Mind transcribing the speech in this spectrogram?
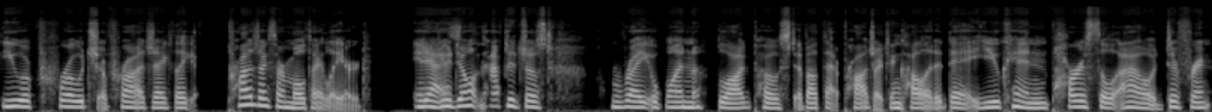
you approach a project. Like projects are multi-layered. And yes. you don't have to just write one blog post about that project and call it a day. You can parcel out different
